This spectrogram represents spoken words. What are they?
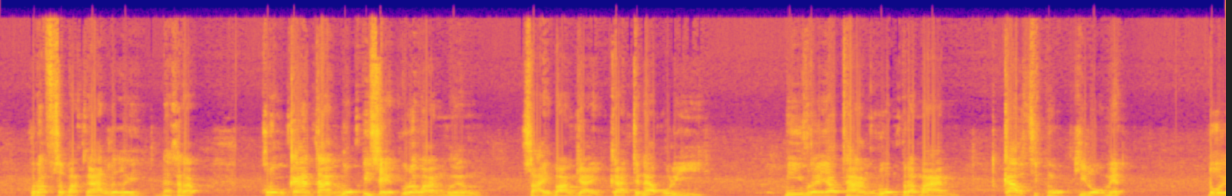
ำรับสมัครงานเลยนะครับ โครงการทางหลวงพิเศษระหว่างเมือง สายบางใหญ่กาญจนบุรี มีระยะทางรวมประมาณ 96 กิโลเมตร โดย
